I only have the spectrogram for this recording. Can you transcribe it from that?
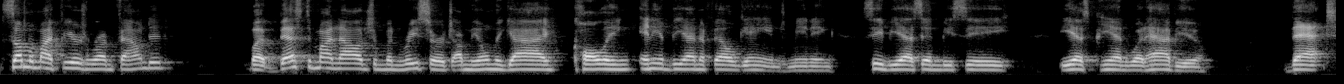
some of my fears were unfounded, but best of my knowledge and research, I'm the only guy calling any of the NFL games, meaning CBS, NBC, ESPN, what have you, that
